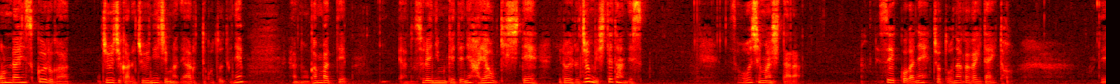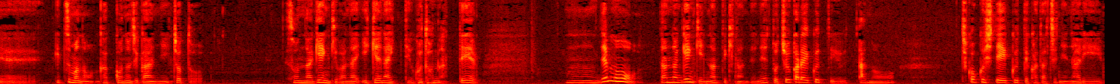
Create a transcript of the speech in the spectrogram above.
オンラインスクールが10時から12時まであるってことでねあの頑張ってあのそれに向けてね早起きしていろいろ準備してたんです。そうしましたら末っ子がねちょっとお腹が痛いと。でいつもの学校の時間にちょっとそんな元気はないいけないっていうことになってうんでもだんだん元気になってきたんでね途中から行くっていうあの遅刻していくって形になり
